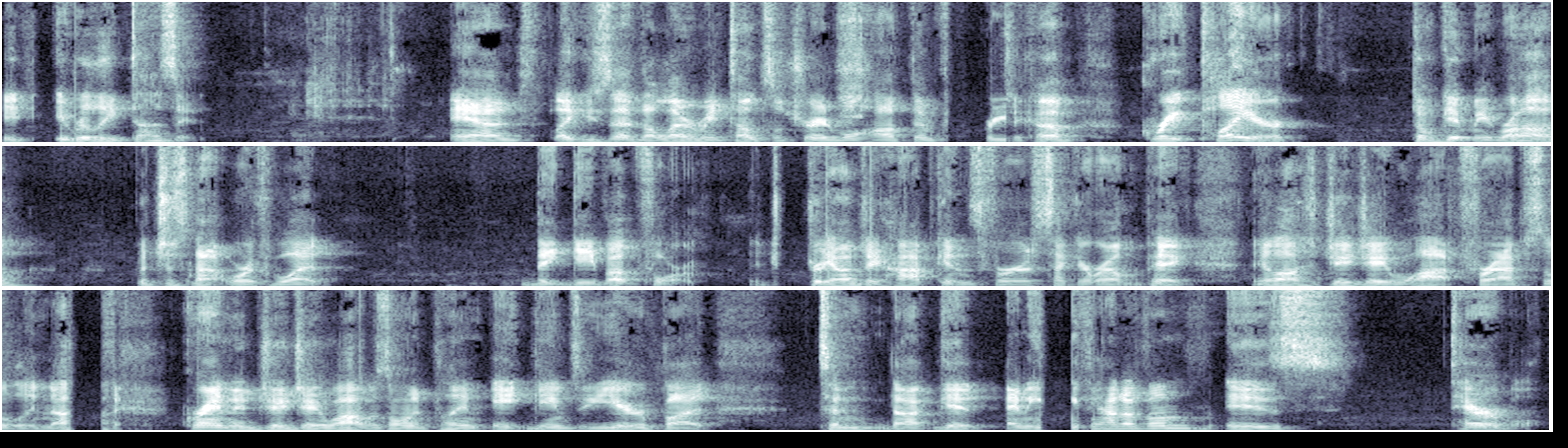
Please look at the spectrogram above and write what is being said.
It, it really doesn't. And like you said, the Laremy Tunsil trade will haunt them for years to come. Great player, don't get me wrong, but just not worth what they gave up for him. They traded DeAndre Hopkins for a second round pick. They lost JJ Watt for absolutely nothing. Granted, JJ Watt was only playing eight games a year, but to not get anything out of him is terrible.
